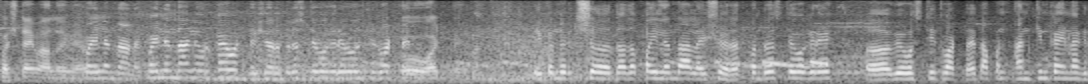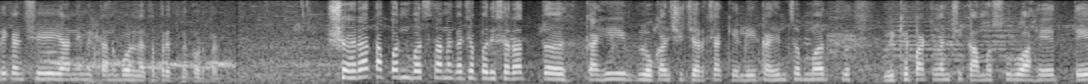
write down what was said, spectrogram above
फर्स्ट टाइम आलोय मी. पहिल्यांदा आलाय. पहिल्यांदा आल्यावर काय वाटतंय? शहरात रस्ते वगैरे व्यवस्थित हो वाटतंय. एकंदरीत श दादा पहिल्यांदा आलाय शहरात पण रस्ते वगैरे व्यवस्थित वाटत आहेत आपण आणखीन काही नागरिकांशी या निमित्तानं बोलण्याचा प्रयत्न करतोय. शहरात आपण बसस्थानकाच्या परिसरात काही लोकांशी चर्चा केली. काहींचं मत विखे पाटलांची कामं सुरू आहेत. ते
